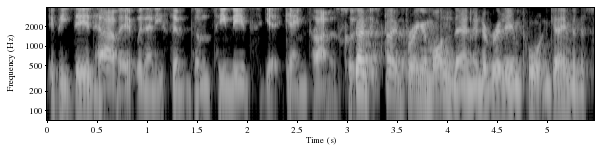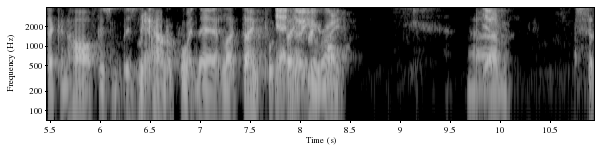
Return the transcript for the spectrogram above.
If he did have it with any symptoms, he needs to get game time as quick. Don't, as don't bring him on then in a really important game in the second half. Is is the yeah. counterpoint there? Like, don't put. Yeah, don't no, bring you're right. Um, yeah. So,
